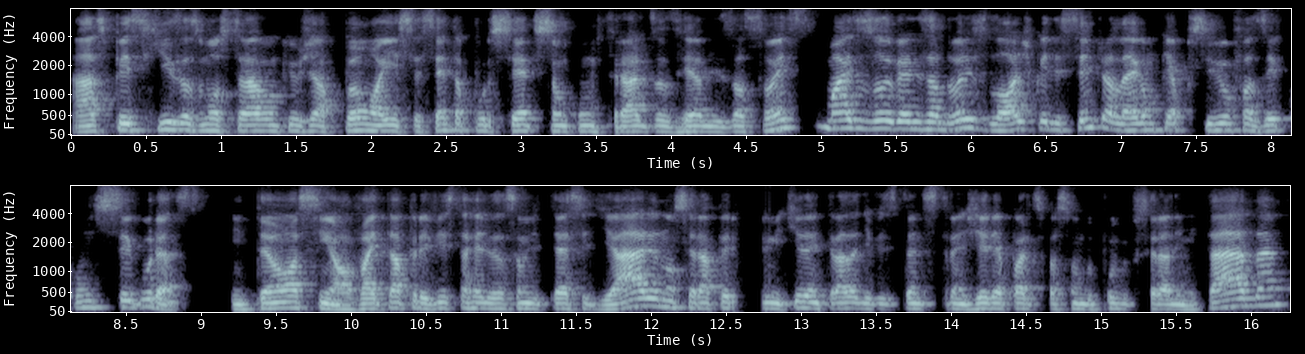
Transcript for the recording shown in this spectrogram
As pesquisas mostravam que o Japão aí 60% são contrários às realizações, mas os organizadores, lógico, eles sempre alegam que é possível fazer com segurança. Então, assim, ó, vai estar prevista a realização de teste diário, não será permitida a entrada de visitante estrangeiro e a participação do público será limitada.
